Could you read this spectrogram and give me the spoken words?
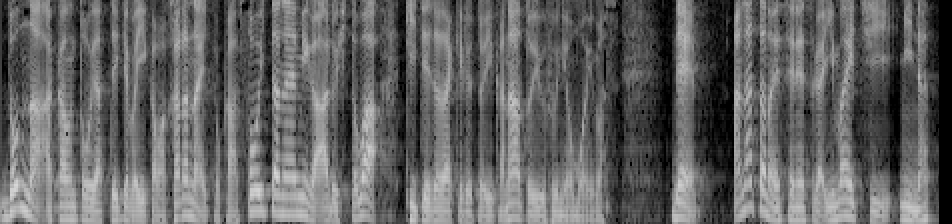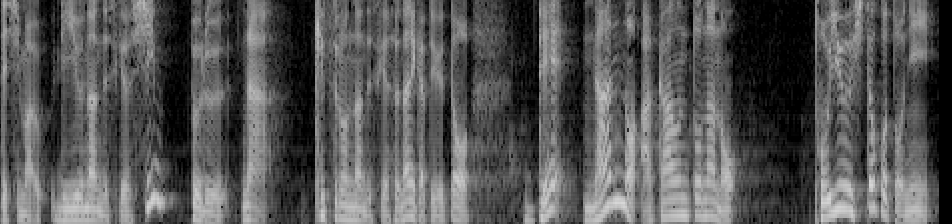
どんなアカウントをやっていけばいいかわからないとか、そういった悩みがある人は聞いていただけるといいかなというふうに思います。で、あなたの SNS がいまいちになってしまう理由なんですけど、シンプルな結論なんですけど、それ何かというと、で、何のアカウントなの？という一言に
